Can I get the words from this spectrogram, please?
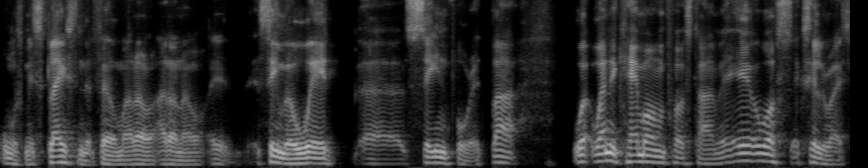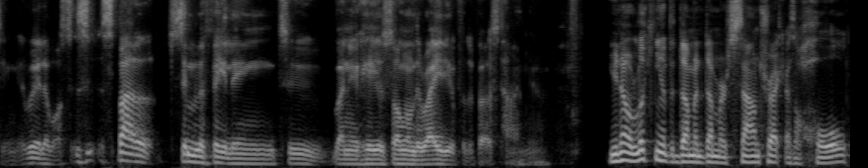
almost misplaced in the film. I don't I don't know. It, it seemed a weird uh, scene for it, but when it came on first time, it, was exhilarating. It really was. It's, it's about similar feeling to when you hear a song on the radio for the first time. You know? You know, looking at the Dumb and Dumber soundtrack as a whole,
